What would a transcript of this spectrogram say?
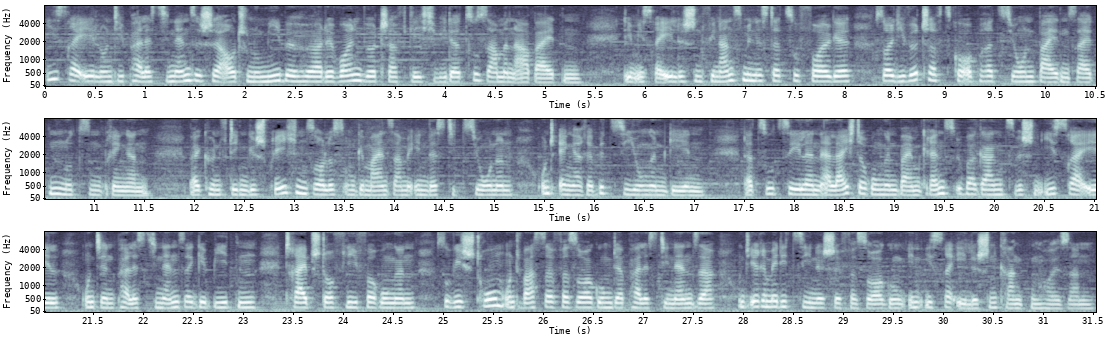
Israel und die palästinensische Autonomiebehörde wollen wirtschaftlich wieder zusammenarbeiten. Dem israelischen Finanzminister zufolge soll die Wirtschaftskooperation beiden Seiten Nutzen bringen. Bei künftigen Gesprächen soll es um gemeinsame Investitionen und engere Beziehungen gehen. Dazu zählen Erleichterungen beim Grenzübergang zwischen Israel und den Palästinensergebieten, Treibstofflieferungen sowie Strom- und Wasserversorgung der Palästinenser und ihre medizinische Versorgung in israelischen Krankenhäusern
